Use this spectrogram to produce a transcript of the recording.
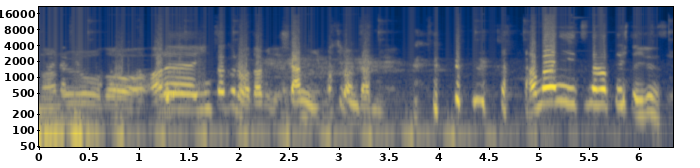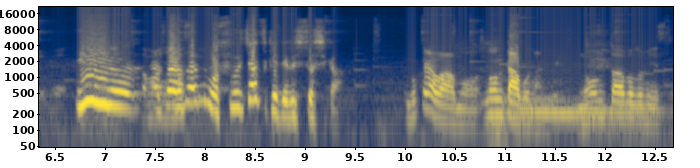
なるほど。あれ、インタークールはダミでり。した？ダミー。もちろんダミー。たまに繋がってる人いるんですよね。いろいろ、たまにいますそれでも数値つけてる人しか。僕らはもうノンターボなんで。ノンターボ組ですね。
